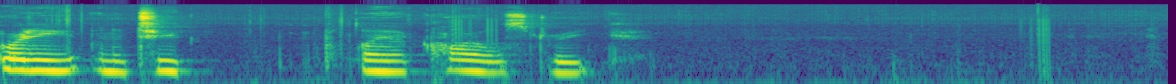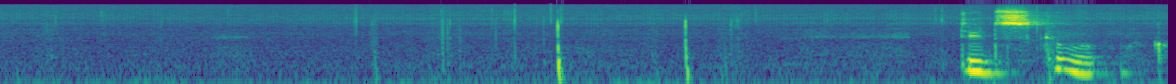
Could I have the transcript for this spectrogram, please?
Already on a two player Kyle streak. Dudes, come up, my guy.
